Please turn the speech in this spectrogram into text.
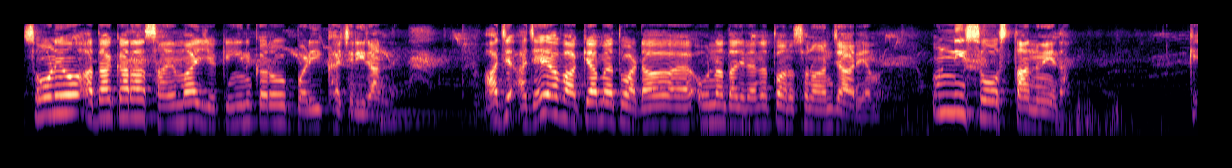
ਸੋਹਣਿਓ, ਅਦਾਕਾਰਾ ਸਾਇਮਾ, ਯਕੀਨ ਕਰੋ ਬੜੀ ਖਚਰੀ ਰਨ ਹੈ। ਅੱਜ ਅਜਿਹਾ ਵਾਕਿਆ ਮੈਂ ਤੁਹਾਡਾ ਉਹਨਾਂ ਦਾ ਜਿਹੜਾ ਨਾ ਤੁਹਾਨੂੰ ਸੁਣਾਉਣ ਜਾ ਰਿਹਾ ਹਾਂ 1997 ਦਾ। ਕਿ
